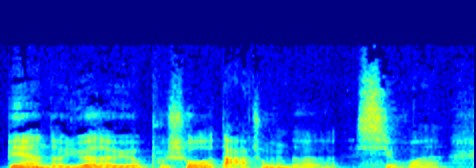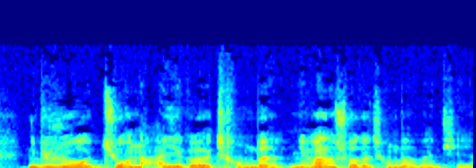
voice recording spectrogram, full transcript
变得越来越不受大众的喜欢。你比如说，就拿一个成本，你刚才说的成本问题，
